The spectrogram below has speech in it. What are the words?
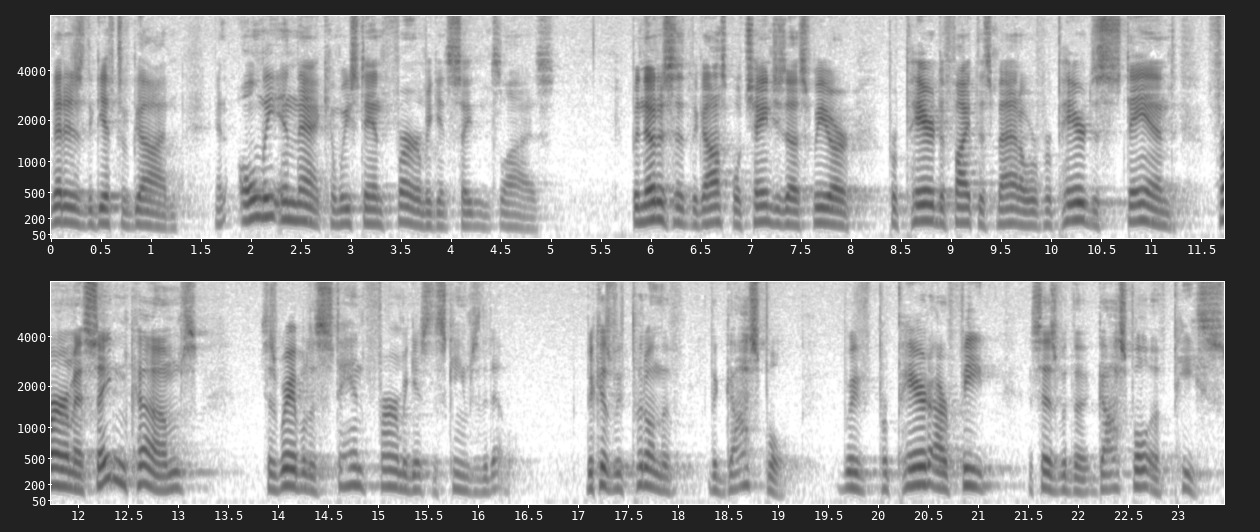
that it is the gift of God. And only in that can we stand firm against Satan's lies. But notice that the gospel changes us. We are prepared to fight this battle, we're prepared to stand firm. As Satan comes, says we're able to stand firm against the schemes of the devil because we've put on the, the gospel. We've prepared our feet it says, with the gospel of peace.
